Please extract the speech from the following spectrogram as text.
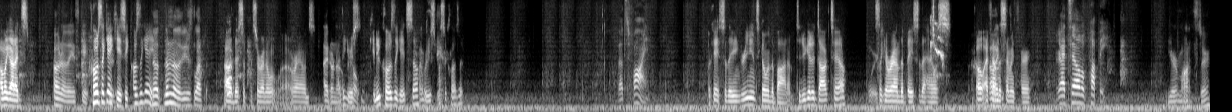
Oh my god! I just Oh no, they escaped. close the gate, Casey. Close the gate. No, no, no, they just left. Oh, they're supposed to run uh, around. I don't know. I think you're. Can you close the gate still? I'm Were you supposed to close it? That's fine. Okay, so the ingredients go in the bottom. Did you get a dog tail? It's like around the base of the house. Oh, I oh, found I the cemetery. I got a tail of a puppy. You're a monster.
